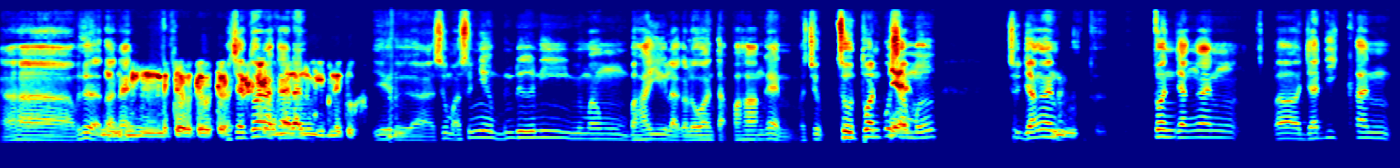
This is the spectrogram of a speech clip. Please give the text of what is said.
Ah, betul tak tuan kan? Hmm, betul betul betul. Macam tu lah kan. Lalui benda tu. Ya, yeah, so maksudnya benda ni memang bahaya lah kalau orang tak faham kan. Macam so tuan pun yeah. sama. So jangan hmm. tuan jangan uh, jadikan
